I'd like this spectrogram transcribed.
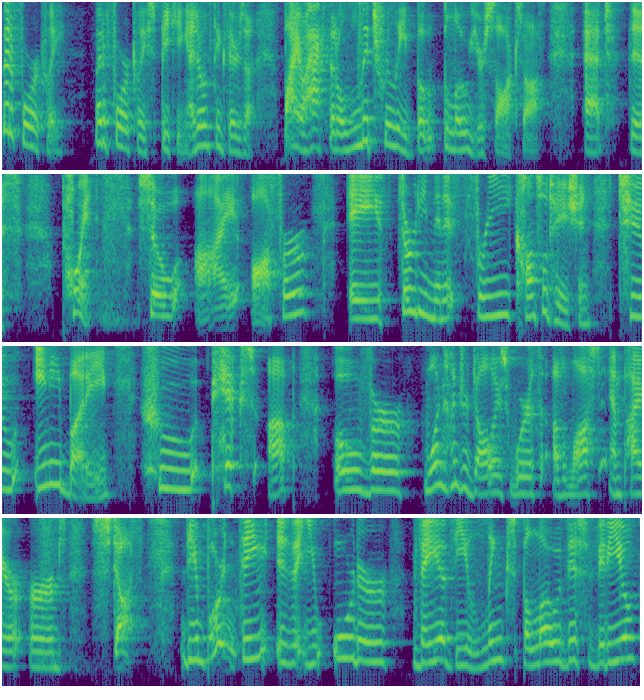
metaphorically, metaphorically speaking, I don't think there's a biohack that'll literally blow your socks off at this point. So I offer a 30 minute free consultation to anybody who picks up over $100 worth of Lost Empire Herbs stuff. The important thing is that you order via the links below this video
